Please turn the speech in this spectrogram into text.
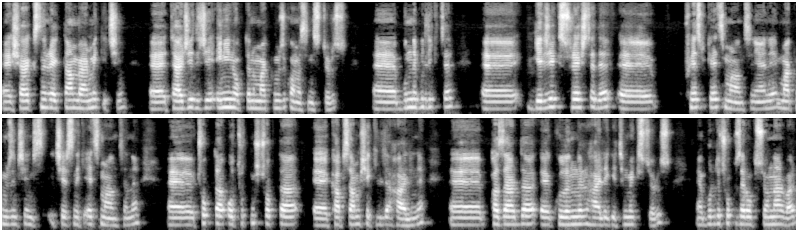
e, şarkısını reklam vermek için e, tercih edeceği en iyi noktanın makro müzik olmasını istiyoruz. E, bununla birlikte gelecek süreçte de Facebook Ads mantığını yani makro müziğin içeris- içerisindeki ads mantığını çok daha oturtmuş, çok daha kapsamlı şekilde haline pazarda kullanılır hale getirmek istiyoruz. Burada çok güzel opsiyonlar var.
